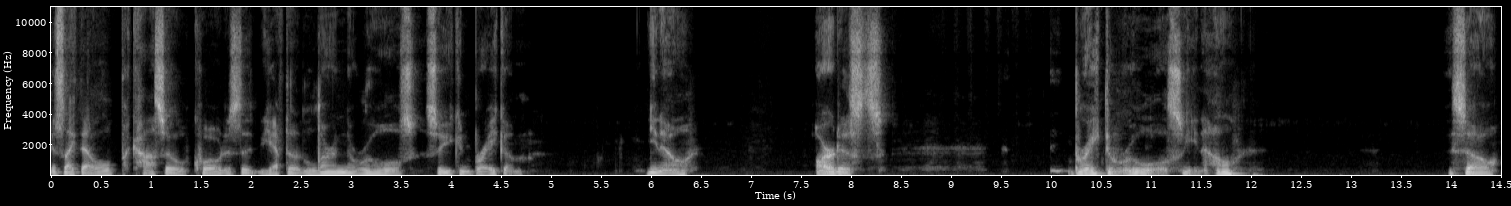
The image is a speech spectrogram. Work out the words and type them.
it's like that old picasso quote is that you have to learn the rules so you can break them you know. Artists break the rules you know. So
